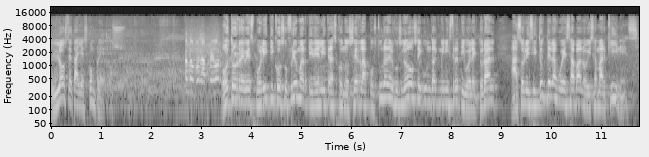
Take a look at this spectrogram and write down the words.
los detalles completos. Otro revés político sufrió Martinelli tras conocer la postura del juzgado segundo administrativo electoral a solicitud de la jueza Valoisa Martínez.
